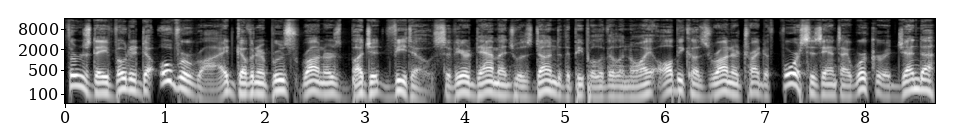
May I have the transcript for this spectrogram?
Thursday voted to override Governor Bruce Rauner's budget veto. Severe damage was done to the people of Illinois, all because Rauner tried to force his anti worker agenda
